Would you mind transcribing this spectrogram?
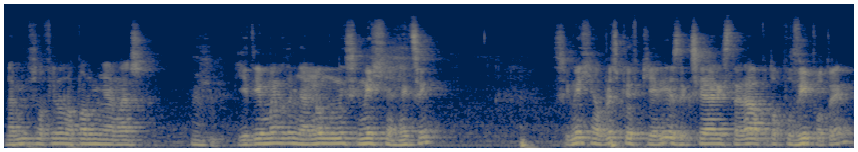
να μην τους αφήνω να πάρουν μια ανάσα. Γιατί εμένα το μυαλό μου είναι συνέχεια έτσι. Συνέχεια βρίσκω ευκαιρίες δεξιά-αριστερά από το πουδήποτε.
